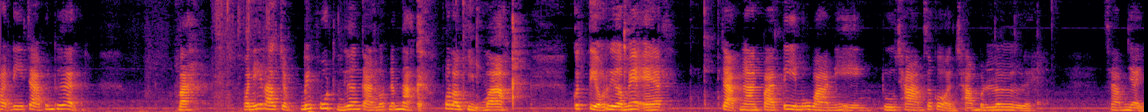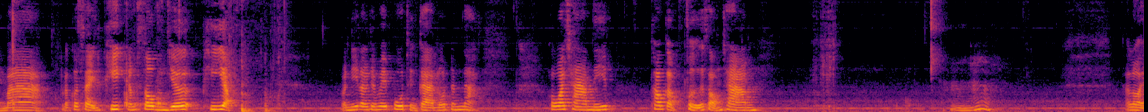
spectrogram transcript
วัสดีจ้าเพื่อนๆ มา วันนี้เราจะไม่พูดถึงเรื่องการลดน้ำหนัก เพราะเราหิวมากก๋วยเตี๋ยวเรือแม่แอดจากงานปาร์ตี้เมื่อวานนี้เอง ดูชามซะก่อนชามเบลเลอร์เลย ชามใหญ่มาก แล้วก็ใส่พริกน้ำส้มเยอะเพียบ วันนี้เราจะไม่พูดถึงการลดน้ำหนัก เพราะว่าชามนี้เท่ากับเฝอสองชามอืมอร่อย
